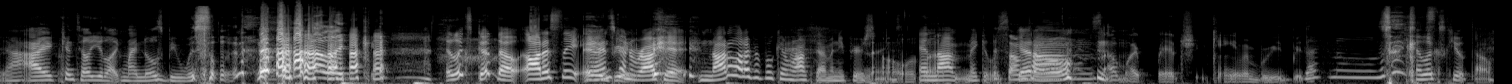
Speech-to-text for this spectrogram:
Yeah, I can tell you like my nose be whistling. like it looks good though. Honestly, Anne can rock it. Not a lot of people can rock that many piercings No, and not make it look ghetto. sometimes I'm like, bitch, you can't even breathe. Breathe out your nose. it looks cute though.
